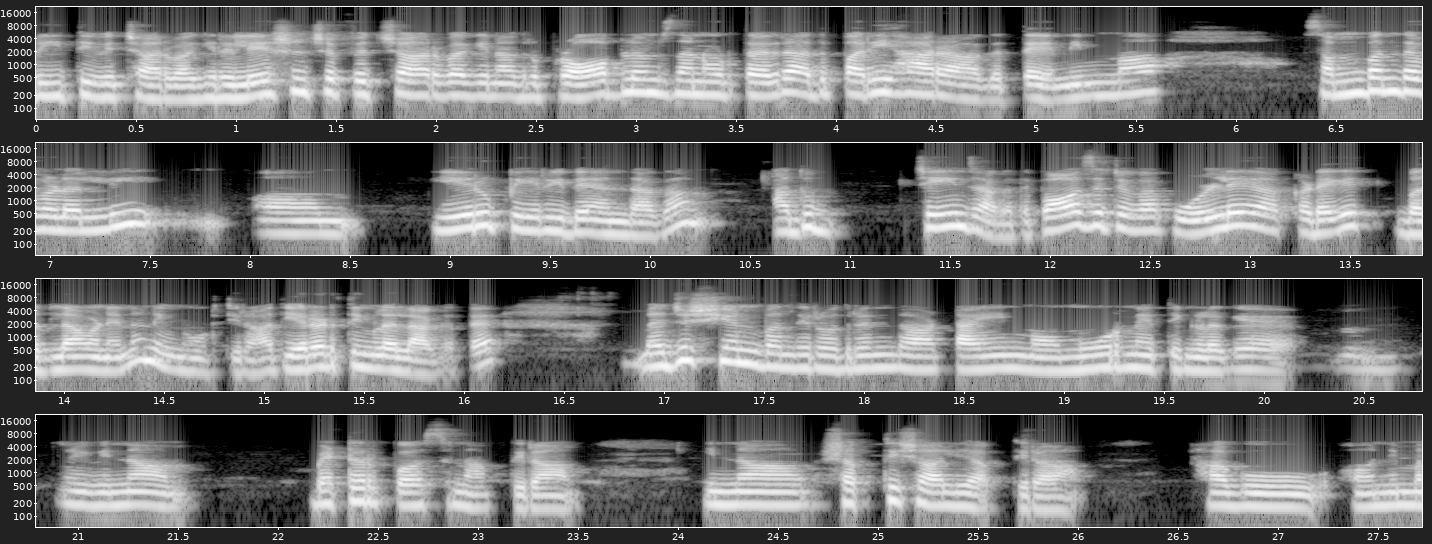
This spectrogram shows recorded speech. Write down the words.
ಪ್ರೀತಿ ವಿಚಾರವಾಗಿ ರಿಲೇಶನ್ಶಿಪ್ ವಿಚಾರವಾಗಿ ಏನಾದರೂ ಪ್ರಾಬ್ಲಮ್ಸ್ನ ನೋಡ್ತಾ ಇದ್ರೆ ಅದು ಪರಿಹಾರ ಆಗುತ್ತೆ. ನಿಮ್ಮ ಸಂಬಂಧಗಳಲ್ಲಿ ಏರುಪೇರಿದೆ ಅಂದಾಗ ಅದು ಚೇಂಜ್ ಆಗುತ್ತೆ. ಪಾಸಿಟಿವ್ ಆಗಿ ಒಳ್ಳೆಯ ಕಡೆಗೆ ಬದಲಾವಣೆನ ನೀವು ನೋಡ್ತೀರಾ. ಅದು ಎರಡು ತಿಂಗಳಲ್ಲಿ ಆಗುತ್ತೆ ಮೆಜಿಷಿಯನ್ ಬಂದಿರೋದ್ರಿಂದ ಟೈಮ್ ಮೂರನೇ ತಿಂಗಳಿಗೆ ನೀವು ನೀವಿನ್ನ ಬೆಟರ್ ಪರ್ಸನ್ ಆಗ್ತೀರಾ? ಇನ್ನ ಶಕ್ತಿಶಾಲಿ ಆಗ್ತೀರಾ? ಹಾಗೂ ನಿಮ್ಮ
